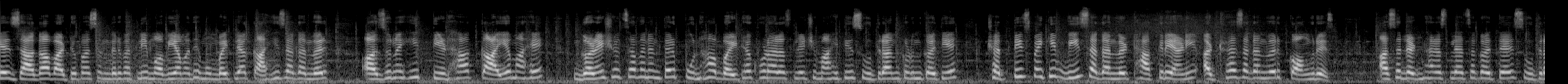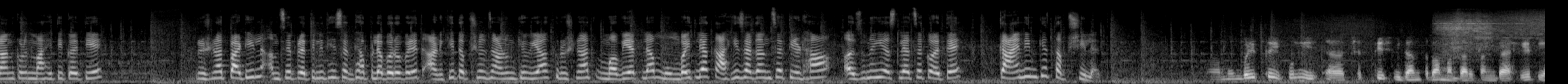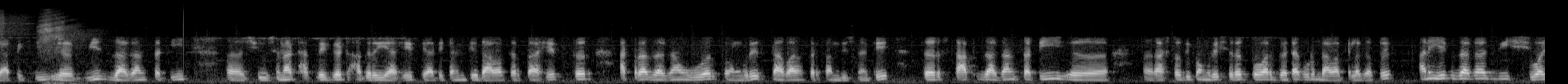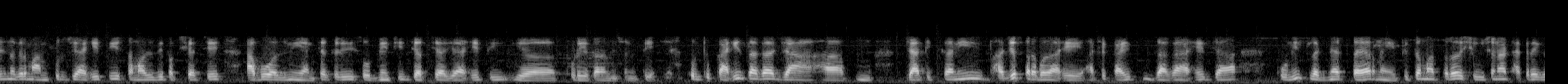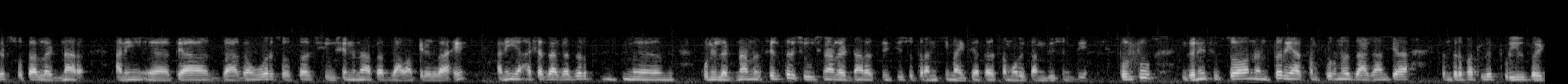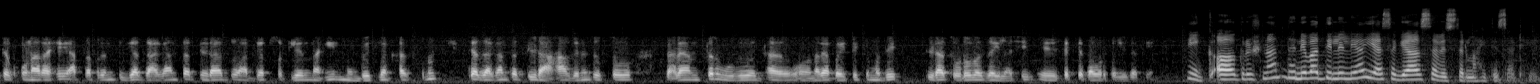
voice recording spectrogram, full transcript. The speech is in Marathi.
जागा वाटपासंदर्भातली मवियामध्ये मुंबईतल्या काही जागांवर अजूनही तिढा कायम आहे. गणेशोत्सवानंतर पुन्हा बैठक होणार असल्याची माहिती सूत्रांकडून कळतीये. छत्तीस पैकी वीस जागांवर ठाकरे आणि अठरा जागांवर काँग्रेस असं लढणार असल्याचं कळतंय सूत्रांकडून माहिती कळतीये. कृष्णात पाटील आमचे प्रतिनिधी सध्या आपल्या बरोबर आहेत. आणखी तपशील जाणून घेऊया. कृष्णात मवियातल्या मुंबईतल्या काही जागांचा तिढा अजूनही असल्याचं कळतंय. काय नेमके तपशील आहेत? मुंबईत एकूण छत्तीस विधानसभा मतदारसंघ आहेत. यापैकी वीस जागांसाठी शिवसेना ठाकरे गट आग्रही आहे त्या ठिकाणी ते दावा करत आहेत. तर अठरा जागांवर काँग्रेस दावा करताना दिसून येते. तर सात जागांसाठी राष्ट्रवादी काँग्रेस शरद पवार गटाकडून दावा केला जातोय. आणि एक जागा जी शिवाजीनगर मानपूर जी आहे ती समाजवादी पक्षाचे आबू आझमी यांच्याकडे सोडण्याची चर्चा जी आहे ती पुढे येताना दिसून येते. परंतु काही जागा ज्या ज्या ठिकाणी भाजप प्रबळ आहे अशा काही जागा आहेत ज्या कोणीच लढण्यास तयार नाही तिथं मात्र शिवसेना ठाकरे गट स्वतः लढणार आणि त्या जागांवर स्वतः शिवसेनेनं आता दावा केलेला आहे. आणि अशा जागा जर कोणी लढणार नसेल तर शिवसेना लढणार असल्याची सूत्रांची माहिती आता समोर येताना दिसून येते. परंतु गणेश उत्सवानंतर या संपूर्ण जागांच्या संदर्भातले पुढील बैठक होणार आहे. आतापर्यंत ज्या जागांचा तिढा जो अद्याप सुटलेला नाही मुंबईतल्या खास करून त्या जागांचा तिढा हा गणेशोत्सव झाल्यानंतर झा- होणाऱ्या बैठकीमध्ये तिढा सोडवला जाईल अशी शक्यता वर्तवली जाते. ठीक. कृष्णा धन्यवाद दिलेल्या या सगळ्या सविस्तर माहितीसाठी.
